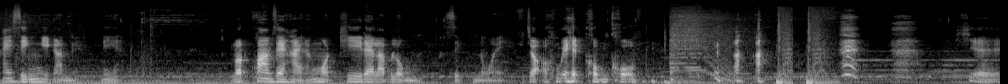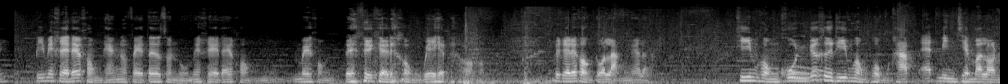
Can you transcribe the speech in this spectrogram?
ให้ซิงค์อีกอันหนึ่งนี่ไงลดความเสียหายทั้งหมดที่ได้รับลง 10 หน่วย เจาะเวทคมคมๆเฮ้ยพี่ไม่เคยได้ของแท้งกับไฟเตอร์ส่วนหนูไม่เคยได้ของไม่ของไม่เคยได้ของเวทอ๋อไม่เคยได้ของตัวหลังเนี่ยเหรอทีมของคุณก็คือทีมของผมครับแอดมินเชมบารอน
